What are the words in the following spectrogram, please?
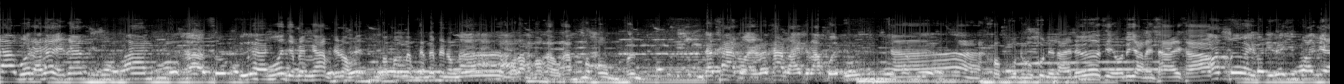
ลาบุญอะไรนะสงวันส่งเตือนโอ้ยจะเป็นงามพี่น้องเอ้ยมาเพิ่งนำกันได้อพี่น้องเด้อหมอลำหมอเขาครับมาพุ่มเพิ่นราคาหน่อยราคาหลายกระลาเปิดดูจ้าขอบคุณขอบคุณหลายๆเด้อที่เอาในอย่างในไทยครัอบ อสเลยวันนี้ได้ยินพอยเมีย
